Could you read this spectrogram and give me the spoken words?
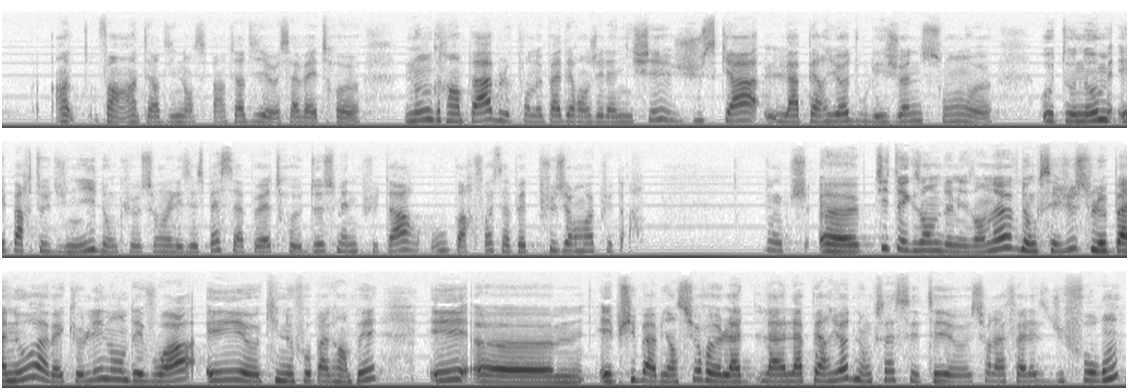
enfin interdit, non, c'est pas interdit, euh, ça va être euh, non grimpable pour ne pas déranger la nichée jusqu'à la période où les jeunes sont euh, autonomes et partent du nid. Donc selon les espèces, ça peut être deux semaines plus tard ou parfois ça peut être plusieurs mois plus tard. Donc, petit exemple de mise en œuvre. Donc, c'est juste le panneau avec les noms des voies et qu'il ne faut pas grimper. Et, puis, bah, bien sûr, la, période. Donc, ça, c'était sur la falaise du Foron.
